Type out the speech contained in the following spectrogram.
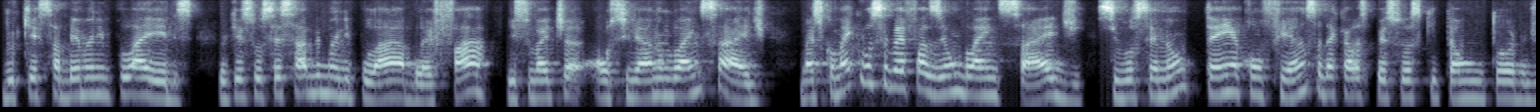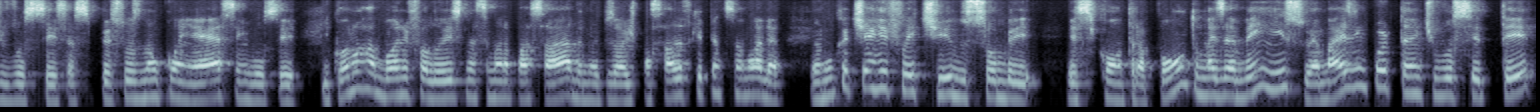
do que saber manipular eles. Porque se você sabe manipular, blefar, isso vai te auxiliar num blindside. Mas como é que você vai fazer um blindside se você não tem a confiança daquelas pessoas que estão em torno de você, se as pessoas não conhecem você? E quando o Rabone falou isso na semana passada, no episódio passado, eu fiquei pensando, olha, eu nunca tinha refletido sobre esse contraponto, mas é bem isso. É mais importante você ter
